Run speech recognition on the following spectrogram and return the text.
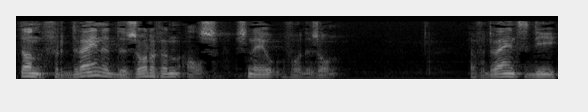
dan verdwijnen de zorgen als sneeuw voor de zon. Dan verdwijnt die,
